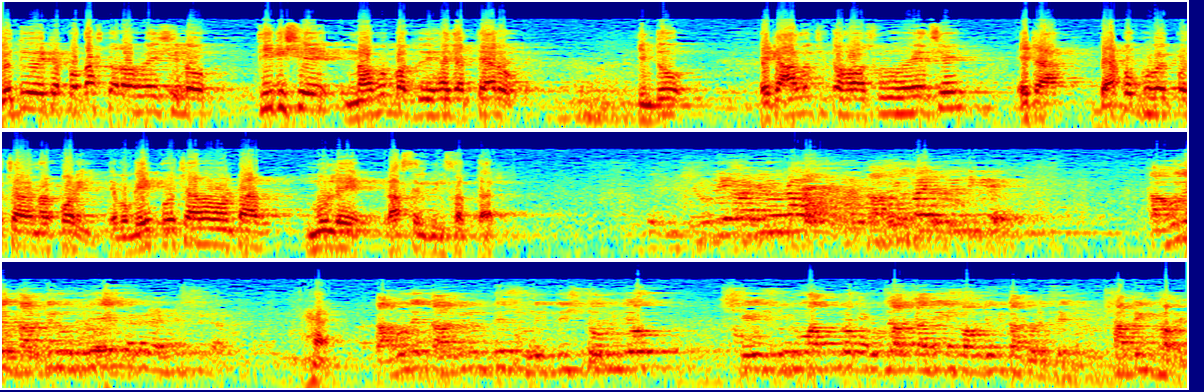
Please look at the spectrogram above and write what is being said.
যদিও এটা প্রকাশ করা হয়েছিল তিরিশে নভেম্বর দুই হাজার তেরো, কিন্তু এটা আলোচিত হওয়া শুরু হয়েছে। এটা ব্যাপকভাবে প্রচারণার পরই এবং এই প্রচারণাটার মূলে রাসেল বিন সাত্তার। তাহলে তার বিরুদ্ধে হ্যাঁ। তাহলে তার বিরুদ্ধে সুনির্দিষ্ট অভিযোগ সে শুধুমাত্র প্রচারকারী সহযোগিতা করেছে সার্বিকভাবে।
